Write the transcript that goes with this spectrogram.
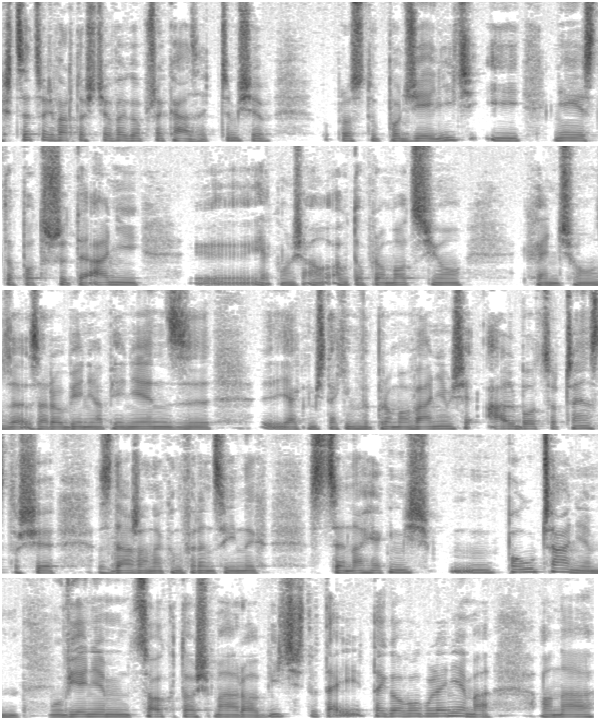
chce coś wartościowego przekazać, czym się po prostu podzielić i nie jest to podszyte ani y, jakąś autopromocją, chęcią zarobienia pieniędzy, jakimś takim wypromowaniem się, albo co często się zdarza na konferencyjnych scenach, jakimś mm, pouczaniem, mówieniem, co ktoś ma robić. Tutaj tego w ogóle nie ma. Ona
